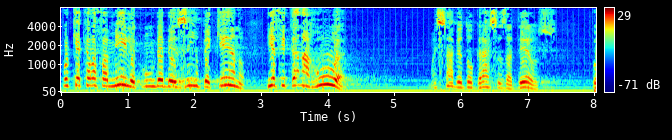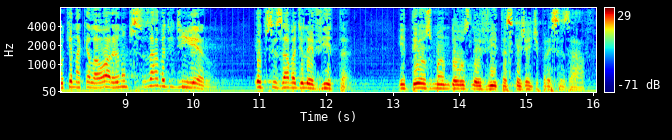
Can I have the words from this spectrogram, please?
porque aquela família com um bebezinho pequeno ia ficar na rua. Mas sabe, eu dou graças a Deus, porque naquela hora eu não precisava de dinheiro eu precisava de levita. E Deus mandou os levitas que a gente precisava.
